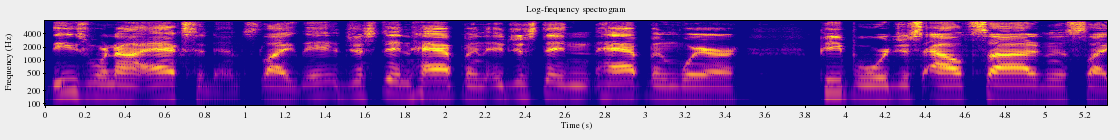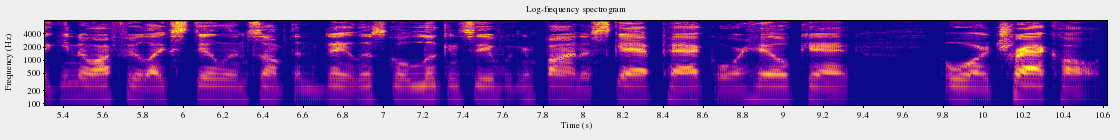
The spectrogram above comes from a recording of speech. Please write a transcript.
these were not accidents. Like it just didn't happen. It just didn't happen where people were just outside and it's like, you know, I feel like stealing something today. Let's go look and see if we can find a Scat Pack or a Hellcat or a Trackhawk.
